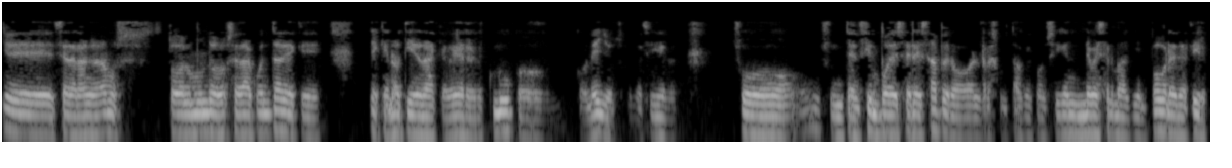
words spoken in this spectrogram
eh, se darán, vamos, todo el mundo se da cuenta de que, de que no tiene nada que ver el club con, con ellos. Es decir, su, su intención puede ser esa, pero el resultado que consiguen debe ser más bien pobre. Es decir,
